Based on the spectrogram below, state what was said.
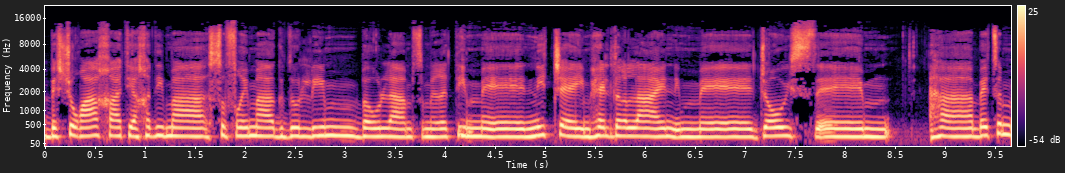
בשורה אחת יחד עם הסופרים הגדולים בעולם, זאת אומרת עם אה, ניטשה, עם הלדרליין, עם אה, ג'ויס. בעצם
